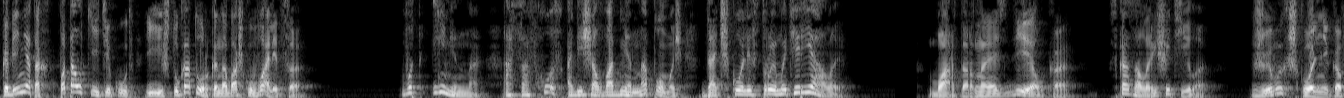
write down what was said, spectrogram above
кабинетах потолки текут и штукатурка на башку валится. Вот именно. А совхоз обещал в обмен на помощь дать школе стройматериалы. Бартерная сделка, сказал решетило. «Живых школьников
